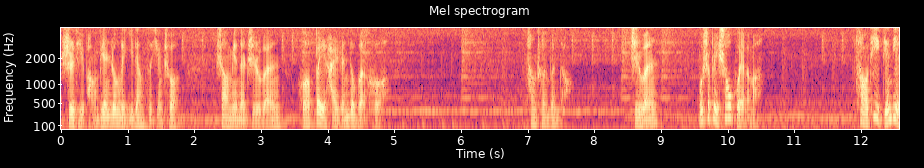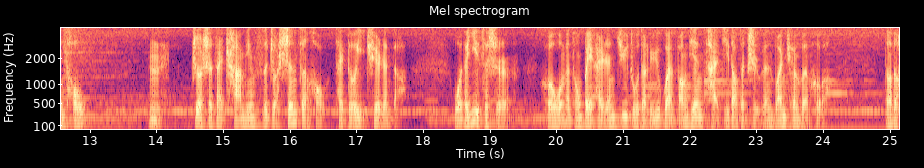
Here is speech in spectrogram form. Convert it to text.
尸体旁边扔了一辆自行车，上面的指纹和被害人的吻合。汤川问道：“指纹不是被烧毁了吗？”草剃点点头：“嗯，这是在查明死者身份后才得以确认的。我的意思是，和我们从被害人居住的旅馆房间采集到的指纹完全吻合。等等，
